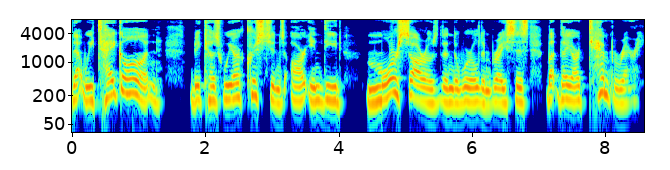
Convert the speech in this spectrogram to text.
that we take on because we are Christians are indeed more sorrows than the world embraces, but they are temporary.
